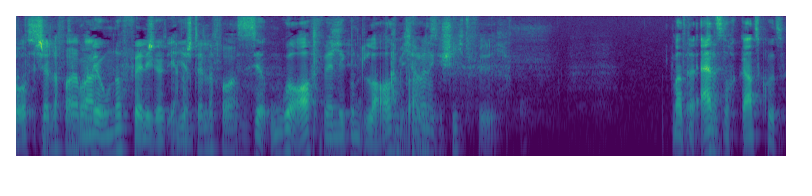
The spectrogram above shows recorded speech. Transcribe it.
erschossen. Stell dir vor, er war, ja unauffällig Ja, stell dir vor. Das ist ja uraufwendig und laut. Aber ich habe eine. Geschichte für dich. Warte, eins noch, ganz kurz.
